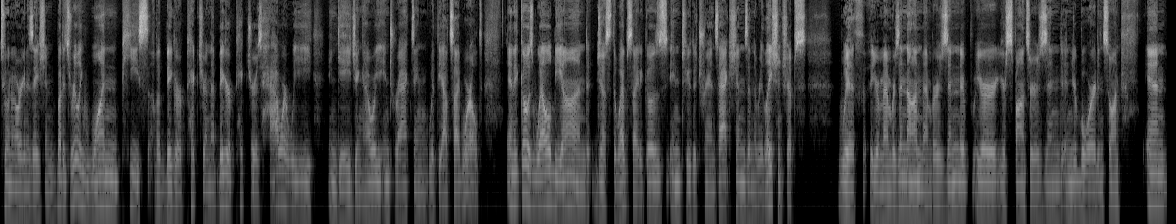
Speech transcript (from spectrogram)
to an organization, but it's really one piece of a bigger picture. And that bigger picture is how are we engaging? How are we interacting with the outside world? And it goes well beyond just the website, it goes into the transactions and the relationships with your members and non-members and your your sponsors and and your board and so on and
